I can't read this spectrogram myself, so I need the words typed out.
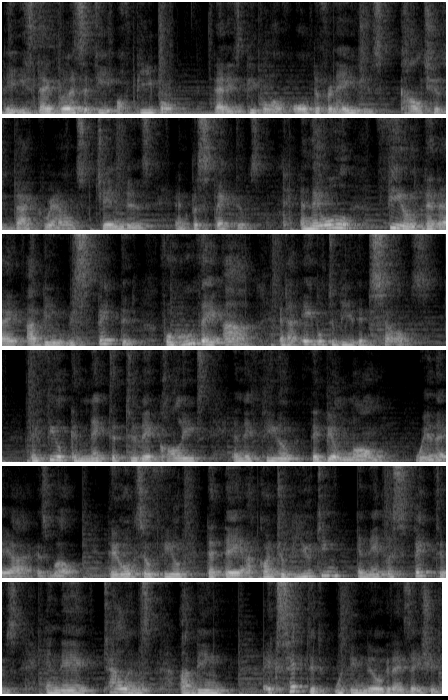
there is diversity of people, that is people of all different ages, cultures, backgrounds, genders, and perspectives. And they all feel that they are being respected for who they are and are able to be themselves. They feel connected to their colleagues and they feel they belong where they are as well. They also feel that they are contributing and their perspectives and their talents are being accepted within the organization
